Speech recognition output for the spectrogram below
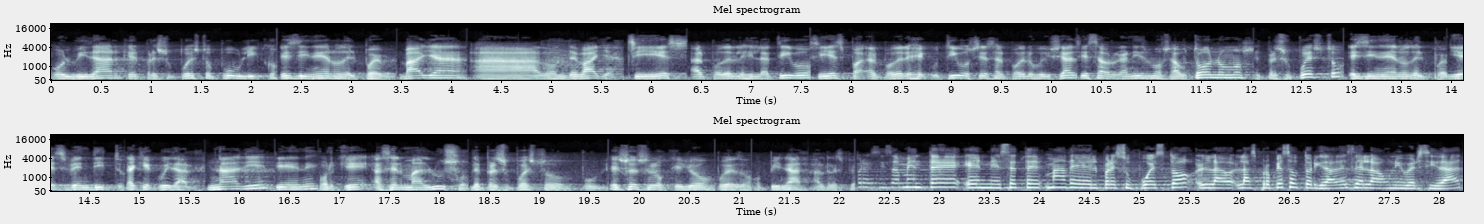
olvidar que el presupuesto público es dinero del pueblo. Vaya a donde vaya, si es al Poder Legislativo, si es al Poder Ejecutivo, si es al Poder Judicial, si es a organismos autónomos, el presupuesto es dinero del pueblo y es bendito. Hay que cuidarlo. Nadie tiene por qué hacer mal uso del presupuesto público. Eso es lo que yo puedo opinar al respecto. Precisamente en ese tema del presupuesto, las propias autoridades de la universidad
